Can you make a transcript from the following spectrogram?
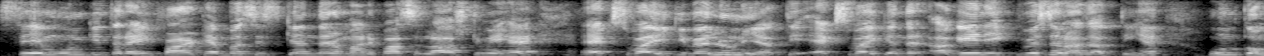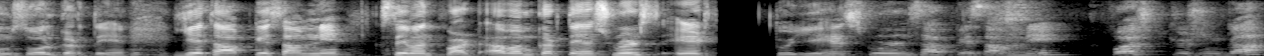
सेम उनकी तरह ही पार्ट है, बस इसके अंदर हमारे पास लास्ट में है एक्स वाई की वैल्यू नहीं आती। एक्स वाई के अंदर अगेन इक्वेशन आ जाती हैं, उनको हम सोल्व करते हैं। ये था आपके सामने सेवंथ पार्ट अब हम करते हैं स्टूडेंट्स एट्थ तो ये है स्टूडेंट्स आपके सामने फ़र्स्ट क्वेश्चन का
